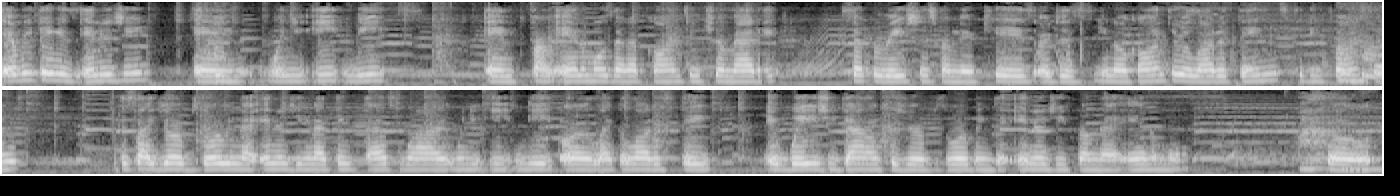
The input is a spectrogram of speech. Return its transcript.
everything is energy, and mm. when you eat meats and from animals that have gone through traumatic separations from their kids or just you know gone through a lot of things to be mm-hmm. processed. Mm-hmm it's like you're absorbing that energy. And I think that's why when you eat meat or like a lot of steak, it weighs you down because you're absorbing the energy from that animal. Wow. So,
